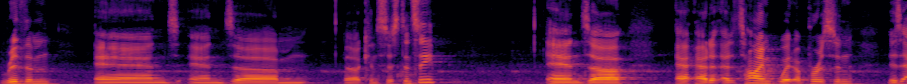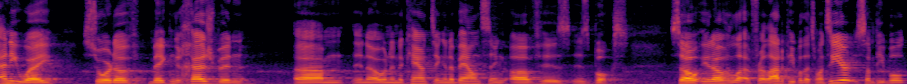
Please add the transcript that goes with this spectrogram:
rhythm and, and um, uh, consistency. And uh, at, at a, at, a, time where a person is anyway sort of making a cheshbon, um, you know, and an accounting and a balancing of his, his books. So, you know, for a lot of people, that's once a year. Some people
